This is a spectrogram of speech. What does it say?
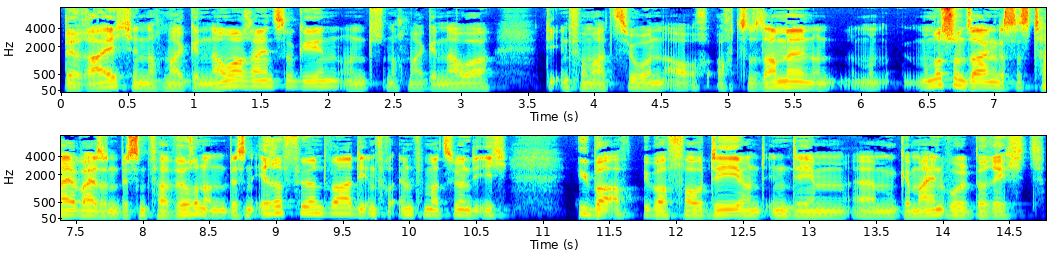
Bereiche nochmal genauer reinzugehen und nochmal genauer die Informationen auch, auch zu sammeln. Und man, man muss schon sagen, dass es teilweise ein bisschen verwirrend und ein bisschen irreführend war, die Inf Informationen, die ich über, über VD und in dem ähm, Gemeinwohlbericht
